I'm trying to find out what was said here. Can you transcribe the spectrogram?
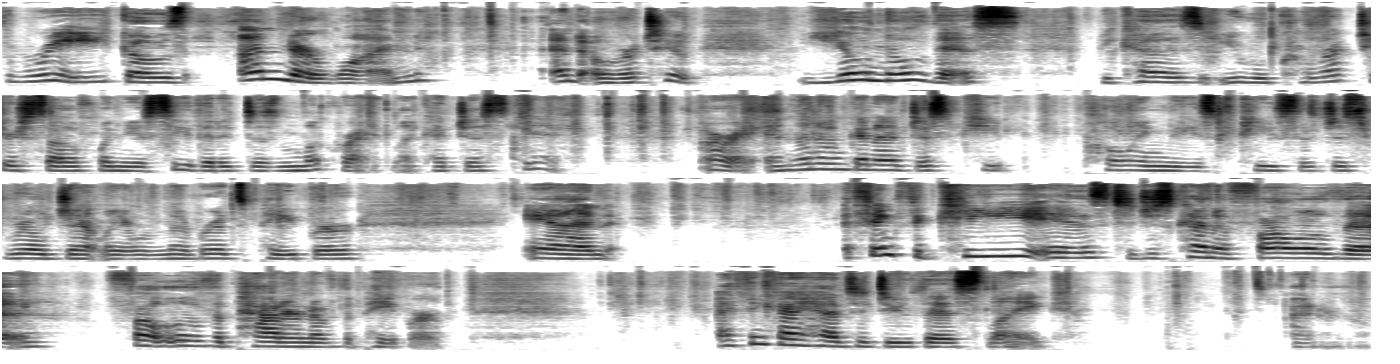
Three goes under one and over two. You'll know this because you will correct yourself when you see that it doesn't look right, like I just did. All right, and then I'm going to just keep pulling these pieces just real gently. Remember, it's paper. And I think the key is to just kind of follow the follow the pattern of the paper. I think I had to do this like, I don't know,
